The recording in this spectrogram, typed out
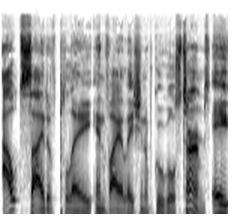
outside of Play in violation of Google's terms. A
